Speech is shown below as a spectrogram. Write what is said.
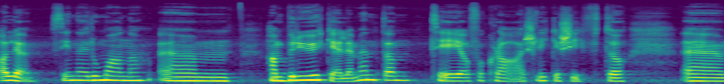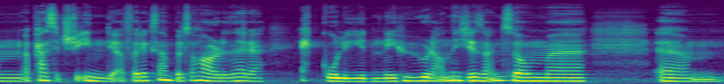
alle sine romaner. Um, han bruker elementene til å forklare slike skift. og um, A Passage to India, eksempel, så har du den ekkolyden i hulene ikke sant, som uh, um,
